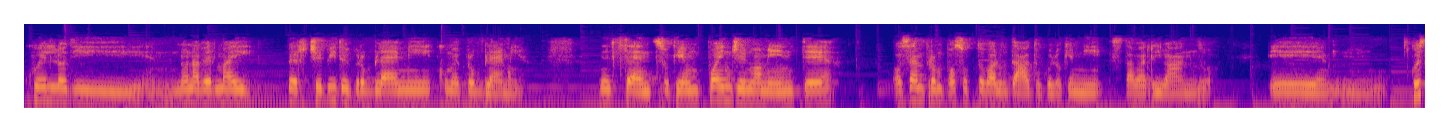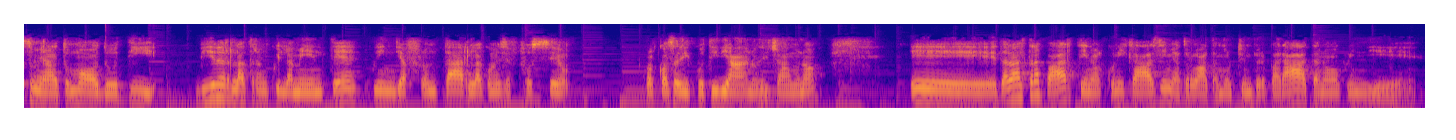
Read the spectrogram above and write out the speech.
quello di non aver mai percepito i problemi come problemi, nel senso che un po' ingenuamente ho sempre un po' sottovalutato quello che mi stava arrivando e mm, questo mi ha dato modo di viverla tranquillamente, quindi affrontarla come se fosse qualcosa di quotidiano, diciamo, no? E dall'altra parte, in alcuni casi, mi ha trovata molto impreparata, no? Quindi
